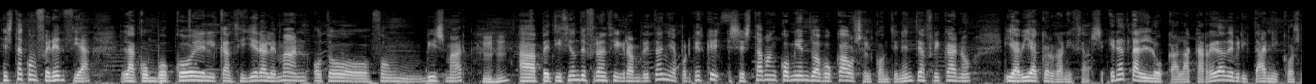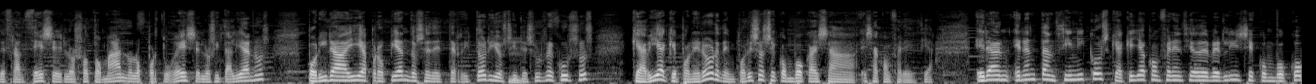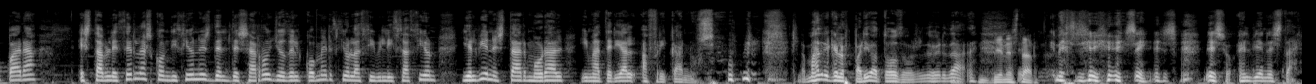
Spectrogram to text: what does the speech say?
Esta conferencia la convocó el canciller alemán Otto von Bismarck a petición de Francia y Gran Bretaña, porque es que se estaban comiendo a bocaos el continente africano y había que organizarse. Era tan loca la carrera de británicos, de franceses, los otomanos, los portugueses, los italianos, por ir ahí apropiándose de territorios y de mm. sus recursos, que había que poner orden. Por eso se convoca esa, esa conferencia. Eran, eran tan cínicos que aquella conferencia de Berlín se convocó para establecer las condiciones del desarrollo del comercio, la civilización y el bienestar moral y material africanos. la madre que los parió a todos, de verdad. Bienestar. Sí, sí, eso, el bienestar.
